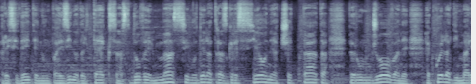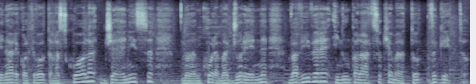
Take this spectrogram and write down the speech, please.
residente in un paesino del Texas dove il massimo della trasgressione accettata per un giovane è quella di marinare qualche volta la scuola, Janice, non ancora maggiorenne, va a vivere in un palazzo palazzo chiamato The Ghetto.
